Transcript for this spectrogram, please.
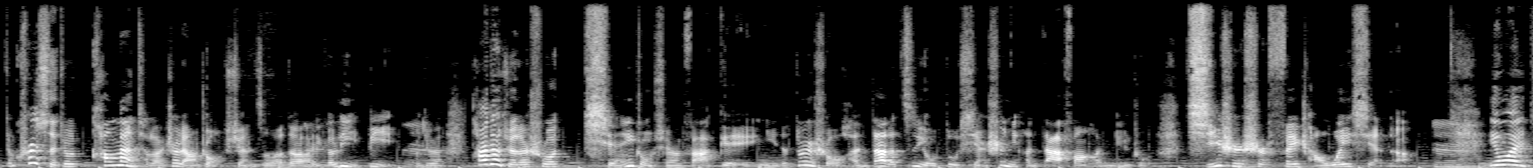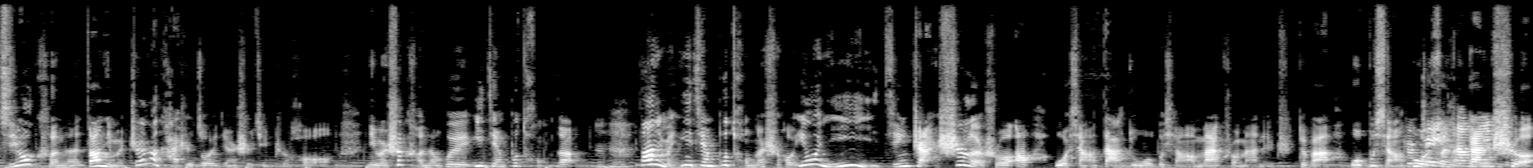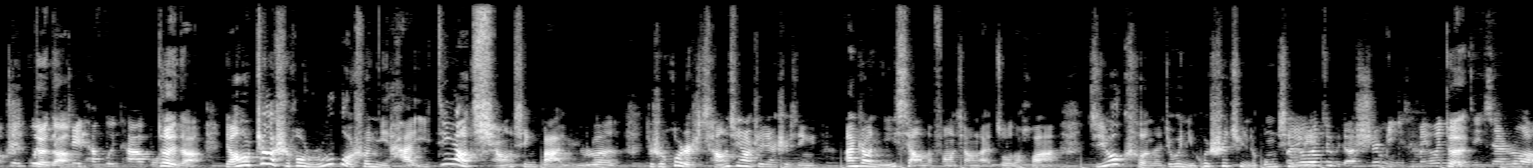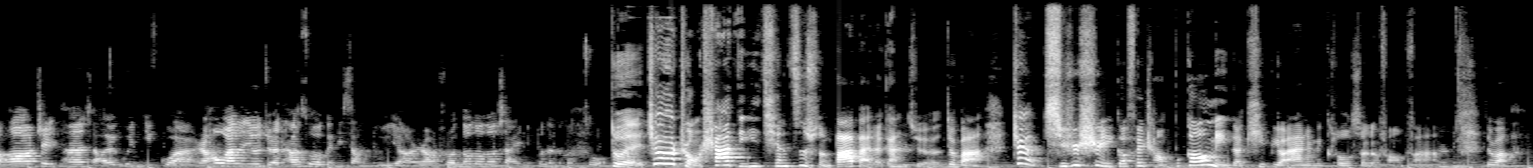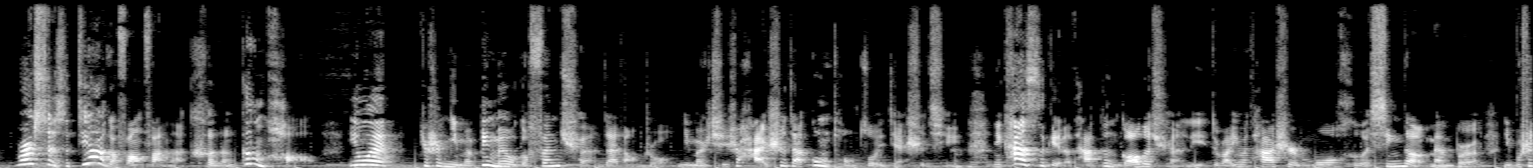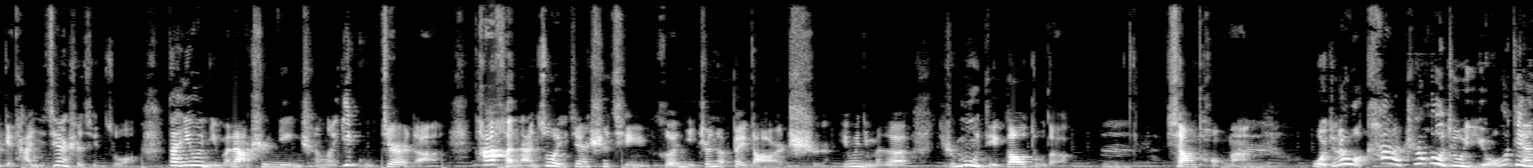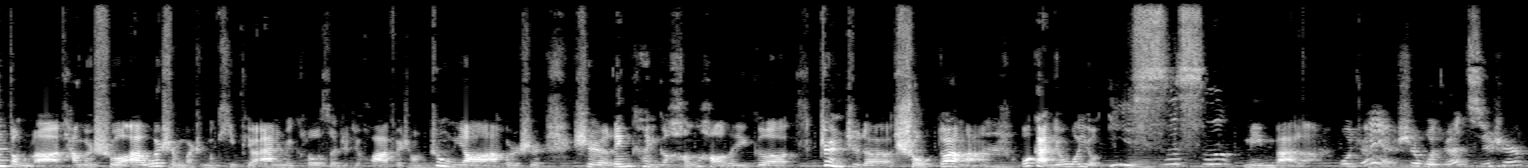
Chris 就 comment 了这两种选择的一个利弊，嗯我觉得他就觉得说前一种选法给你的对手很大的自由度，显示你很大方、很民主，其实是非常危险的。嗯因为极有可能，当你们真的开始做一件事情之后，你们是可能会意见不同的。嗯哼当你们意见不同的时候，因为你已经展示了说，哦，我想要大度，我不想要 micromanage，对吧？我不想要过分的干涉，对的这一摊归他管。对的，然后这个时候，如果说你还一定要强行把舆论，就是或者是强行让这件事情按照你想的方向来做的话，极有可能就会你会失去你的公信力因。为就比较失明性嘛，因为你已经先说了哦，这一摊小黑归你管，然后完了你又觉得他做的跟你想的不一样，然后说 no no no，小黑你不能那么做。对，这种杀敌一千自损八百的感觉，对吧？这其实是一个非常不高明的 keep your enemy closer 的方法，嗯对吧？versus 第二个方法呢，可能更好，因为就是你们并没有个分权在当中，你们其实还是在共同做一件事情。嗯你看似给了他更高的权利，对吧？因为他是摸核心的 member，你不是给他一件事情做，但因为你们俩是拧成了一股劲儿的，他很难做一件事情和你真的背道而驰，因为你们的就是目的高度的嗯相同嘛。嗯我觉得我看了之后就有点懂了，他们说啊，为什么什么 keep your enemy closer 这句话非常重要啊，或者是是林肯一个很好的一个政治的手段啊。嗯，我感觉我有一丝丝明白了。我觉得也是，我觉得其实，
